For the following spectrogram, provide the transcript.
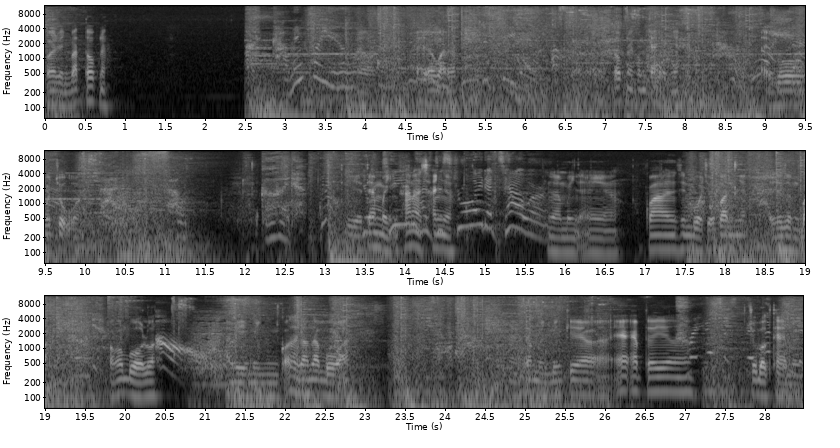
coi rình bắt top này. Rồi chạy đâu bạn ơi? Top này không chạy được nha tại vô có trụ à. thì tem mình khá là xanh rồi. Giờ mình lại à, qua xin bùa triệu vân nhé để cho dừng bạn à, có có bùa luôn. Tại vì mình có thời gian ra bùa cho mình bên kia ép, ép tới chỗ bậc thềm mình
